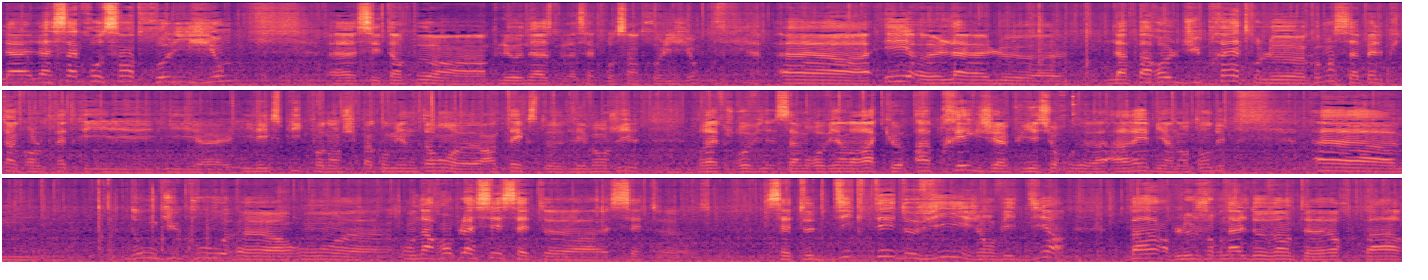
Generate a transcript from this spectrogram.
la sacro-sainte religion euh, c'est un peu un, pléonasme, la sacro-sainte religion. Euh, et euh, la, parole du prêtre, comment ça s'appelle putain quand le prêtre il, explique pendant je sais pas combien de temps un texte de l'évangile. Bref, ça me reviendra que après que j'ai appuyé sur arrêt, bien entendu. donc du coup, on, a remplacé cette, cette dictée de vie, j'ai envie de dire, par le journal de 20 heures, par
